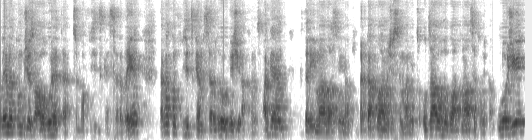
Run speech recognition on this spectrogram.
dejme tomu, že zálohujete třeba fyzické servery, tak na tom fyzickém serveru běží Acronis agent, který má vlastně nějaký backup plán, že se má něco odzálohovat, má se to někam uložit,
